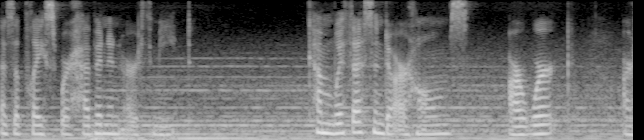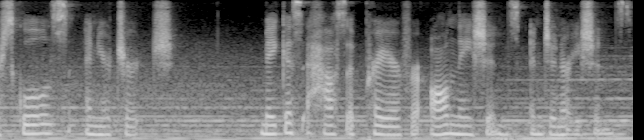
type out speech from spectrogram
as a place where heaven and earth meet. Come with us into our homes, our work, our schools, and your church. Make us a house of prayer for all nations and generations.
